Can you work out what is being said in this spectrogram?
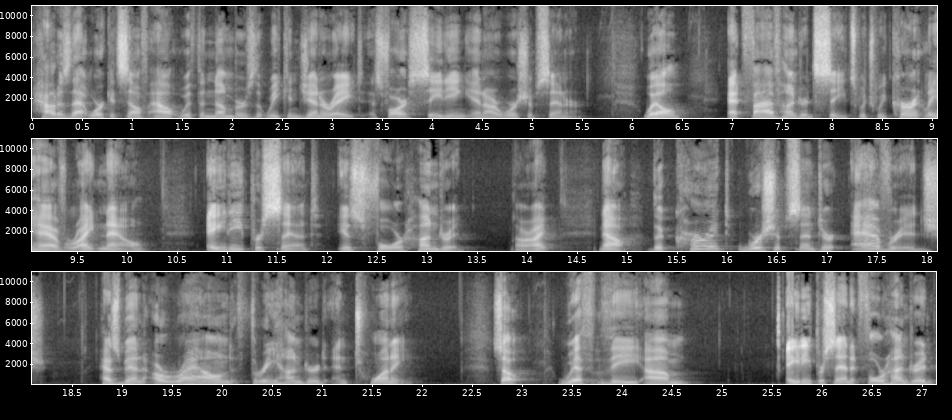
how does that work itself out with the numbers that we can generate as far as seating in our worship center? Well, at 500 seats, which we currently have right now, 80% is 400. All right? Now, the current worship center average has been around 320. So, with the um, 80% at 400,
